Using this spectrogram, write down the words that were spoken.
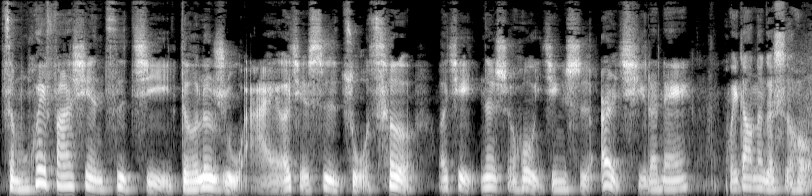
怎么会发现自己得了乳癌，而且是左侧，而且那时候已经是二期了呢？回到那个时候，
